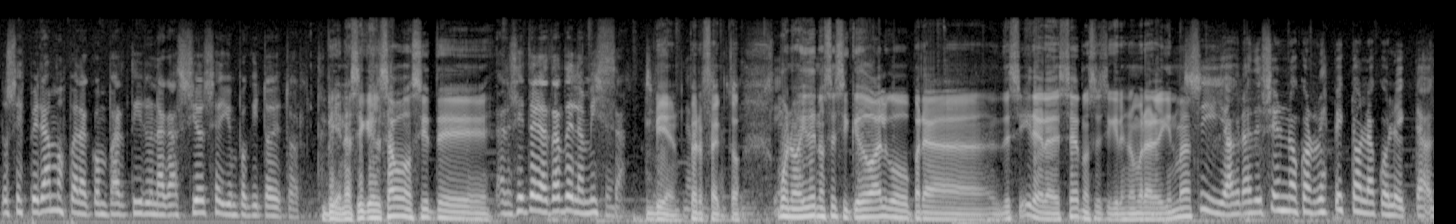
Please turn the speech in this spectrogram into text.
los esperamos para compartir una gaseosa y un poquito de torta. Bien, así que el sábado 7... A las 7 de la tarde la misa. Bien, perfecto. Bueno, Aide, no sé si quedó algo para decir, agradecer, no sé si quieres nombrar a alguien más. Sí, agradecernos con respecto a la colecta.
